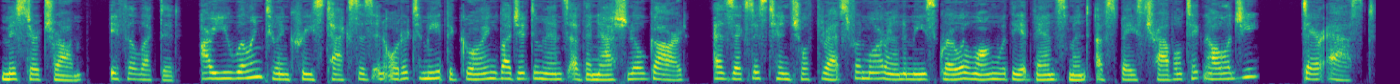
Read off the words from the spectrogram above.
Mr. Trump, if elected, are you willing to increase taxes in order to meet the growing budget demands of the National Guard, as existential threats from our enemies grow along with the advancement of space travel technology? Dare asked.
